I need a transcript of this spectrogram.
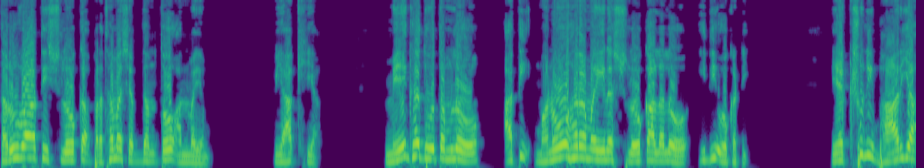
తరువాతి శ్లోక ప్రథమ శబ్దంతో అన్వయం. వ్యాఖ్య. మేఘదూతంలో అతి మనోహరమైన శ్లోకాలలో ఇది ఒకటి. యక్షుని భార్య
